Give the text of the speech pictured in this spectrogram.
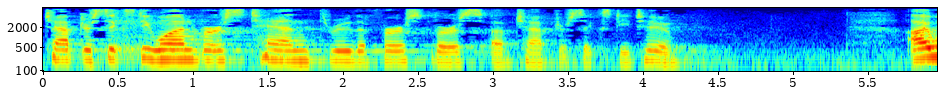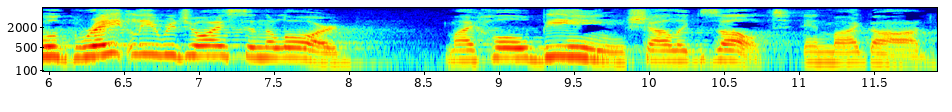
chapter 61, verse 10 through the first verse of chapter 62. I will greatly rejoice in the Lord. My whole being shall exult in my God.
